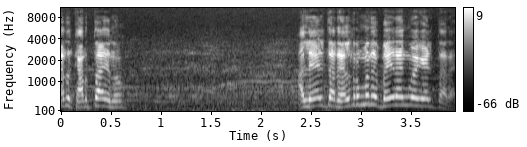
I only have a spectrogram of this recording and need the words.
ಅದಕ್ಕೆ ಅರ್ಥ ಏನು? ಅಲ್ಲಿ ಹೇಳ್ತಾರೆ ಎಲ್ಲರ ಮುಂದೆ ಬಹಿರಂಗವಾಗಿ ಹೇಳ್ತಾರೆ.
